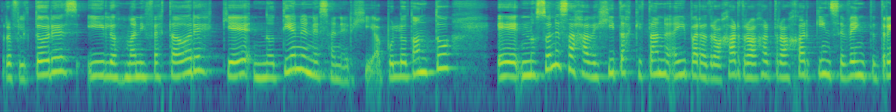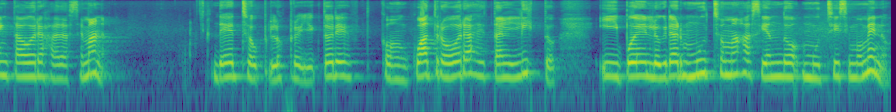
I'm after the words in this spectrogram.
reflectores y los manifestadores que no tienen esa energía. Por lo tanto, eh, no son esas abejitas que están ahí para trabajar, trabajar, trabajar 15, 20, 30 horas a la semana. De hecho, los proyectores con 4 horas están listos y pueden lograr mucho más haciendo muchísimo menos.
